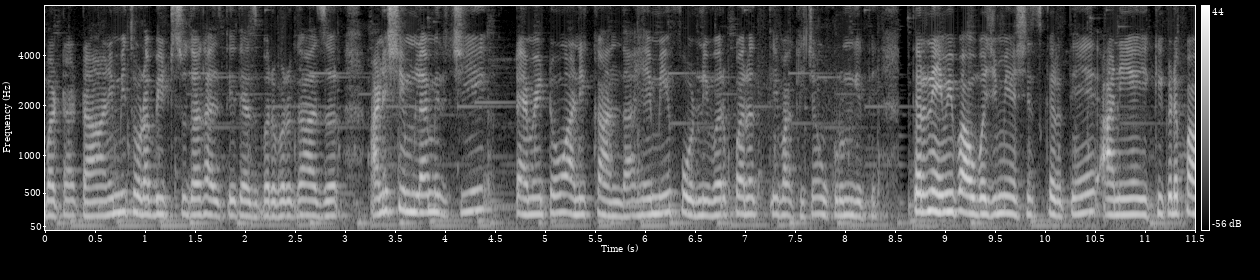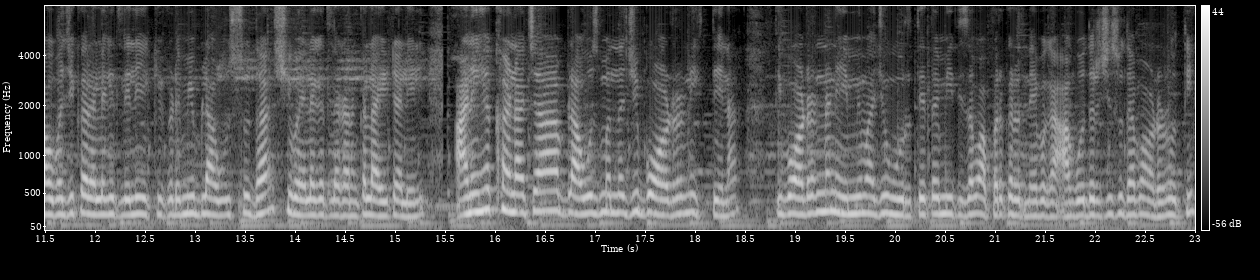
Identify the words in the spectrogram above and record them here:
बटाटा आणि मी थोडा बीटसुद्धा घालते त्याचबरोबर गाजर आणि शिमला मिरची टॅमॅटो आणि कांदा हे मी फोडणीवर परत ते बाकीच्या उकडून घेते. तर नेहमी पावभाजी मी अशीच करते आणि एकीकडे पावभाजी करायला घेतलेली एकीकडे मी ब्लाऊजसुद्धा शिवायला घेतला कारण का लाइट आलेली. आणि ह्या खणाच्या ब्लाऊजमधनं जी बॉर्डर निघते ना ती बॉर्डर ना नेहमी माझी उरते तर मी तिचा वापर करत नाही. बघा अगोदरची सुद्धा बॉर्डर होती.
